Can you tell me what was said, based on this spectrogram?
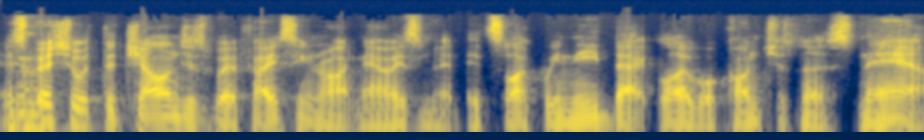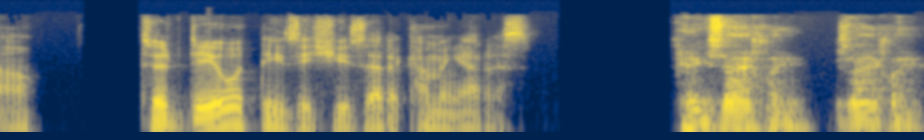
especially with the challenges we're facing right now, isn't it? It's like we need that global consciousness now to deal with these issues that are coming at us. Exactly, exactly.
